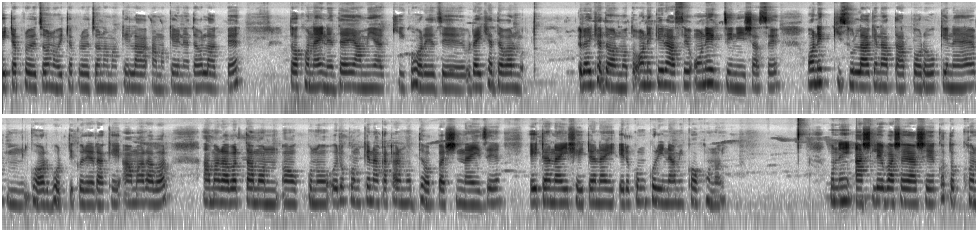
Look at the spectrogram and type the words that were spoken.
এইটা প্রয়োজন, ওইটা প্রয়োজন আমাকে আমাকে এনে দেওয়া লাগবে। তখন এনে দেয়, আমি আর কি ঘরে যে রেখে দেওয়ার রেখে দেওয়ার মতো। অনেকের আছে, অনেক জিনিস আছে, অনেক কিছু লাগে না, তারপরেও কিনে ঘর ভর্তি করে রাখে। আমার আবার আমার আবার তেমন কোনো ওইরকম কেনাকাটার মধ্যে অভ্যাস নাই যে, এইটা নাই, সেইটা নাই, এরকম করি না আমি কখনোই। উনি আসলে বাসায় আসে, কতক্ষণ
